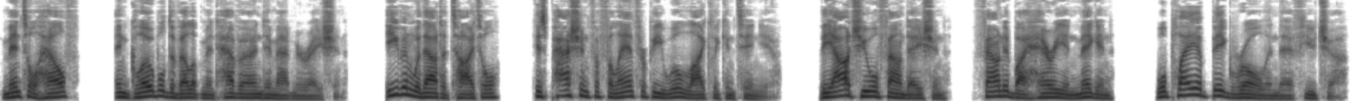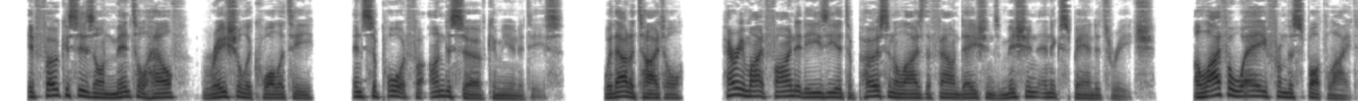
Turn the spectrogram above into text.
mental health, and global development have earned him admiration. Even without a title, his passion for philanthropy will likely continue. The Archewell Foundation, founded by Harry and Meghan, will play a big role in their future. It focuses on mental health, racial equality, and support for underserved communities. Without a title, Harry might find it easier to personalize the Foundation's mission and expand its reach. A life away from the spotlight,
